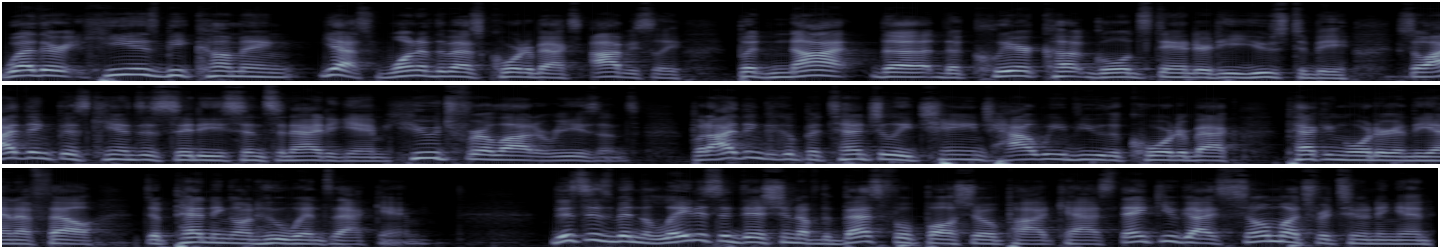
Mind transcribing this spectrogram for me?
Whether he is becoming, yes, one of the best quarterbacks, obviously, but not the the clear cut gold standard he used to be. So I think this Kansas City Cincinnati game huge for a lot of reasons, but I think it could potentially change how we view the quarterback pecking order in the NFL, depending on who wins that game. This has been the latest edition of the Best Football Show podcast. Thank you guys so much for tuning in.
